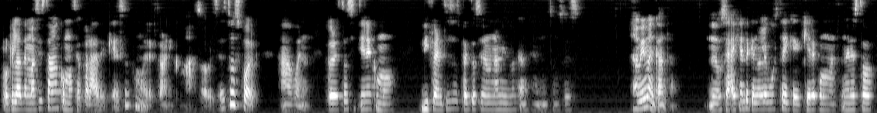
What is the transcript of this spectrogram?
Porque las demás sí estaban como separadas de que eso es como electrónico. Ah, sabes, esto es folk. Ah, bueno. Pero esto sí tiene como diferentes aspectos en una misma canción. Entonces, a mí me encanta. O sea, hay gente que no le gusta y que quiere como mantener esto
